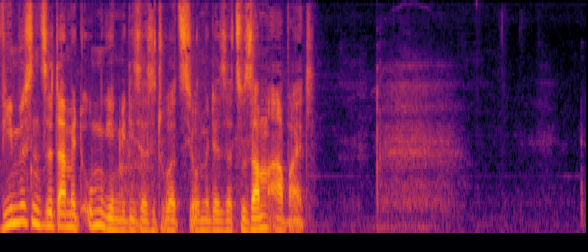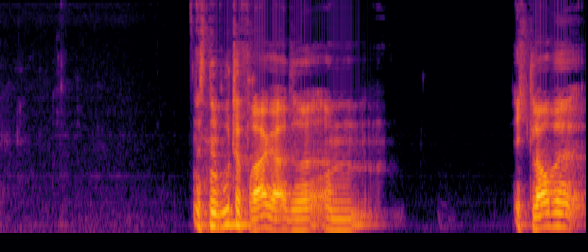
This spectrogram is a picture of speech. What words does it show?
Wie müssen sie damit umgehen mit dieser Situation, mit dieser Zusammenarbeit? Ist eine gute Frage. Also ähm, ich glaube,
